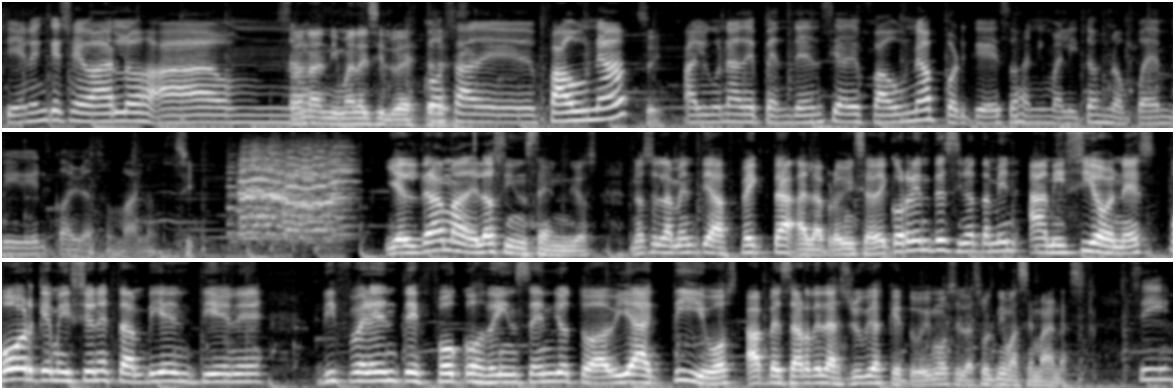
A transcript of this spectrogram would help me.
tienen que llevarlos a una Son animales silvestres. cosa de fauna, Sí. alguna dependencia de fauna, porque esos animalitos no pueden vivir con los humanos. Sí. Y el drama de los incendios no solamente afecta a la provincia de Corrientes, sino también a Misiones, porque Misiones también tiene diferentes focos de incendio todavía activos a pesar de las lluvias que tuvimos en las últimas semanas. Sí,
